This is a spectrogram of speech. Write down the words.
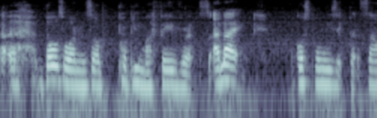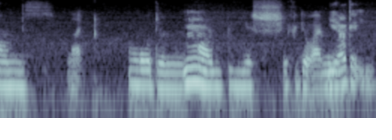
uh, those ones are probably my favorites. I like gospel music that sounds like modern Mm. R and B ish, if you get what I mean. Yeah, I get you.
